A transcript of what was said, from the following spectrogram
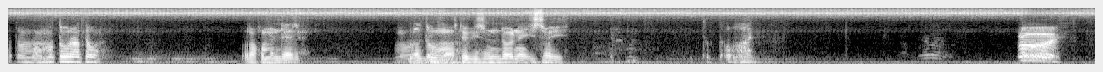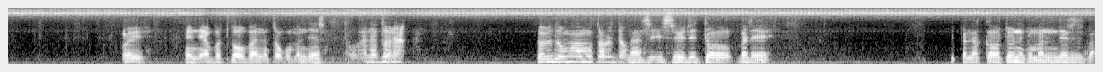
atau mau motor atau orang komander. Motor. mo ito gisundo na Isoy. Totoohan. Uy! Uy, iniabot ko ba na to commander? Tawa na to na. Sabi to mga motor daw. Nasa Isoy dito, bade. Ipalakaw to ni commander ba?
